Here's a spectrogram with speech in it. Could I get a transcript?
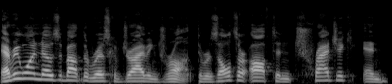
Everyone knows about the risk of driving drunk. The results are often tragic and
